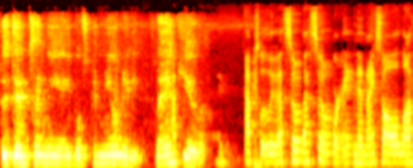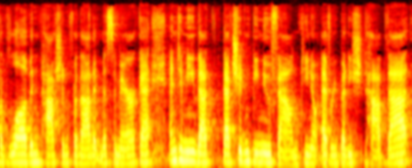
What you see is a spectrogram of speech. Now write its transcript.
the differently abled community. Thank you. Absolutely. Absolutely. That's so that's so important. And I saw a lot of love and passion for that at Miss America. And to me that that shouldn't be newfound. You know, everybody should have that.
